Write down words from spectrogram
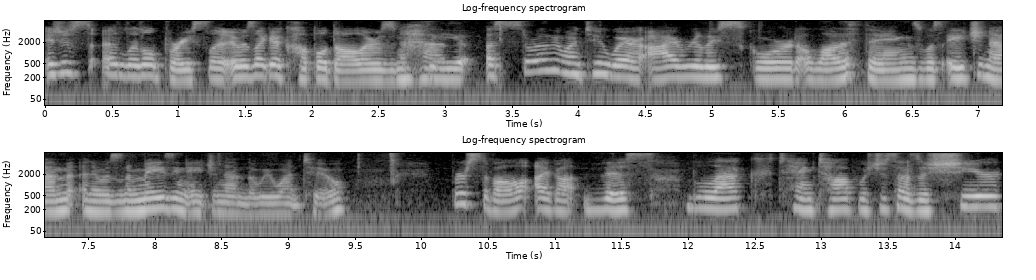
It's just a little bracelet. It was like a couple dollars and a half. A store that we went to where I really scored a lot of things was H&M and it was an amazing H&M that we went to. First of all, I got this black tank top, which just has a sheer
